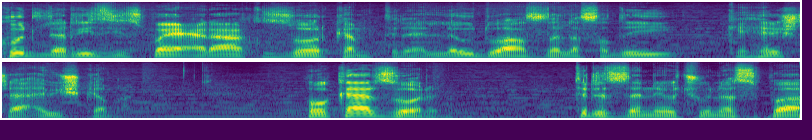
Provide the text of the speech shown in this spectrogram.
کورد لە ریزی سوپای عێراق زۆر کەمترە لەو دوازدە لە سەدەی کە هێشتا ئەویش کەمە. هۆکار زۆرن، ترس لە نێوچوونە سوپا،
